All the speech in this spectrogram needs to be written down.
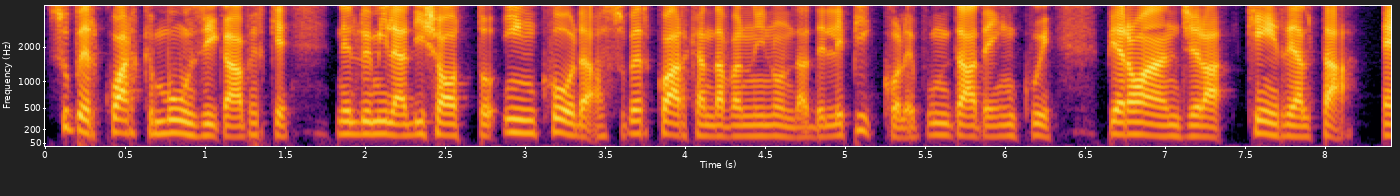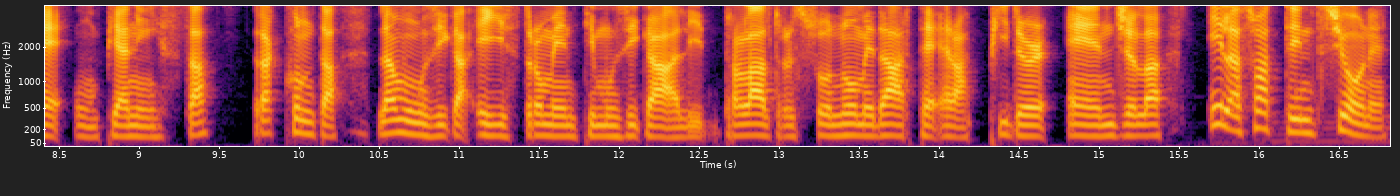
Super Quark Musica, perché nel 2018 in coda a Super Quark andavano in onda delle piccole puntate in cui Piero Angela, che in realtà è un pianista, racconta la musica e gli strumenti musicali. Tra l'altro il suo nome d'arte era Peter Angela e la sua attenzione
